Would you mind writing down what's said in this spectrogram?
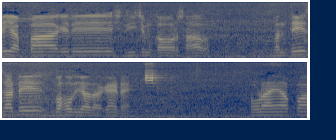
ਬਾਈ, ਆਪਾਂ ਆ ਗਏ ਤੇ ਸ਼੍ਰੀ ਚਮਕੌਰ ਸਾਹਿਬ। ਬੰਦੇ ਸਾਡੇ ਬਹੁਤ ਜ਼ਿਆਦਾ ਘੈਂਟ ਐ। ਹੁਣ ਆਏ ਆ ਆਪਾਂ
